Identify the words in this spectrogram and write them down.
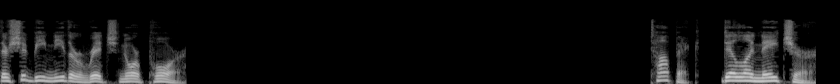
There should be neither rich nor poor. Topic: De la nature.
